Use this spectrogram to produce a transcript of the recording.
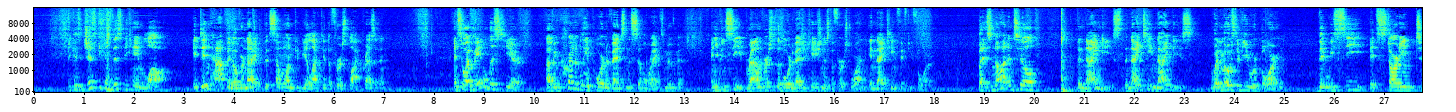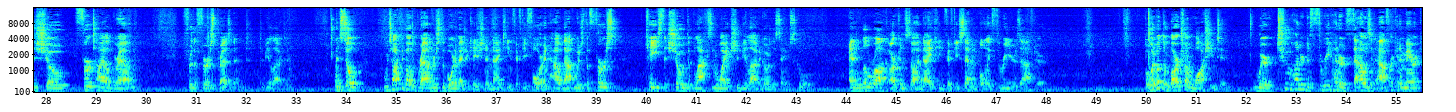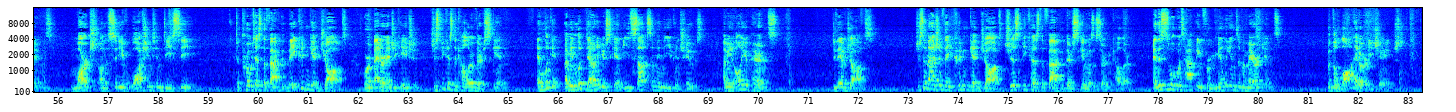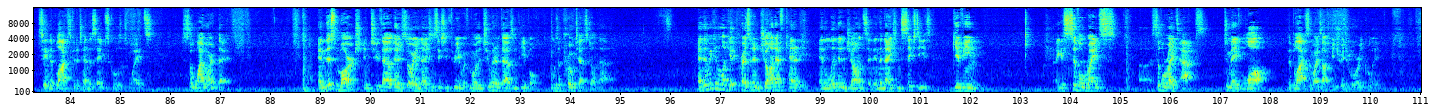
Because just because this became law, it didn't happen overnight that someone could be elected the first black president. And so I've made a list here of incredibly important events in the civil rights movement. And you can see Brown versus the Board of Education is the first one in 1954. But it's not until the 90s, the 1990s, when most of you were born, that we see it starting to show fertile ground for the first president to be elected. And so we talked about Brown versus the Board of Education in 1954 and how that was the first case that showed that blacks and whites should be allowed to go to the same school. And Little Rock, Arkansas in 1957, only three years after. But what about the March on Washington, where 200 to 300,000 African Americans marched on the city of Washington, D.C. to protest the fact that they couldn't get jobs or a better education just because the color of their skin. And look at, I mean, look down at your skin. It's not something that you can choose. I mean, all your parents, do they have jobs? Just imagine if they couldn't get jobs just because the fact that their skin was a certain color. And this is what was happening for millions of Americans. But the law had already changed, saying that blacks could attend the same schools as whites. So why weren't they? And this march in 2000, uh, sorry, in 1963, with more than 200,000 people, was a protest on that. And then we can look at President John F. Kennedy and Lyndon Johnson in the 1960s giving, I guess, civil rights, uh, civil rights acts to make law that blacks and whites ought to be treated more equally.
